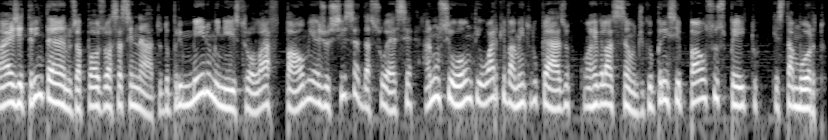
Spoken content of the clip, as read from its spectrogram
Mais de 30 anos após o assassinato do primeiro-ministro Olaf Palme, a Justiça da Suécia anunciou ontem o arquivamento do caso com a revelação de que o principal suspeito está morto.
